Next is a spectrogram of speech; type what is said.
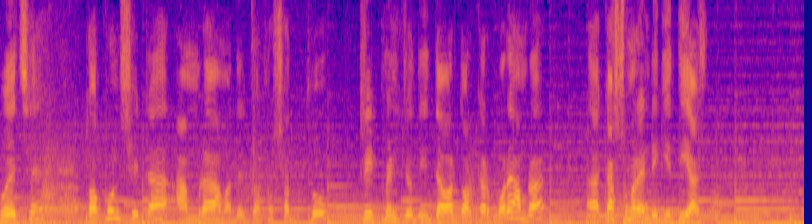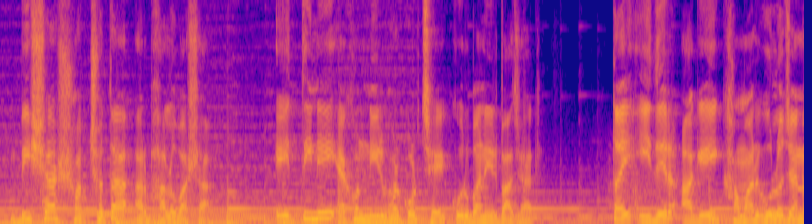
হয়েছে, তখন সেটা আমরা আমাদের যথাসাধ্য ট্রিটমেন্ট যদি দেওয়ার দরকার পড়ে, আমরা কাস্টমার এন্ডে গিয়ে দিয়ে আসব। বিশ্বাস, স্বচ্ছতা আর ভালোবাসা, এই তিনেই এখন নির্ভর করছে কোরবানির বাজার। তাই ঈদের আগেই খামারগুলো যেন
